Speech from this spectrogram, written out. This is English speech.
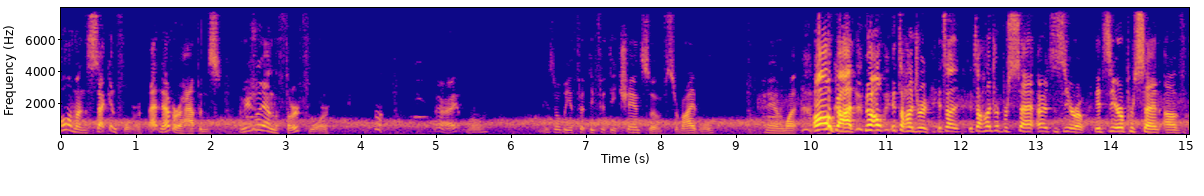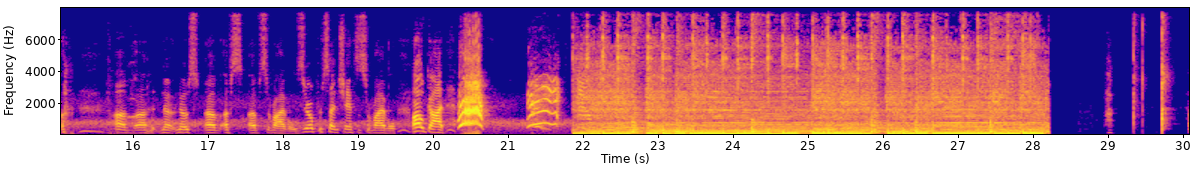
Oh, I'm on the second floor. That never happens. I'm usually on the third floor. Huh. Alright, well, means there'll be a 50-50 chance of survival. Depending on what... Oh, God! No! It's a 100! It's a... It's a 100%... Or it's a zero. It's 0% of... Of, uh, no, no, of, of, of survival. 0% chance of survival. Oh, God. Ah!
